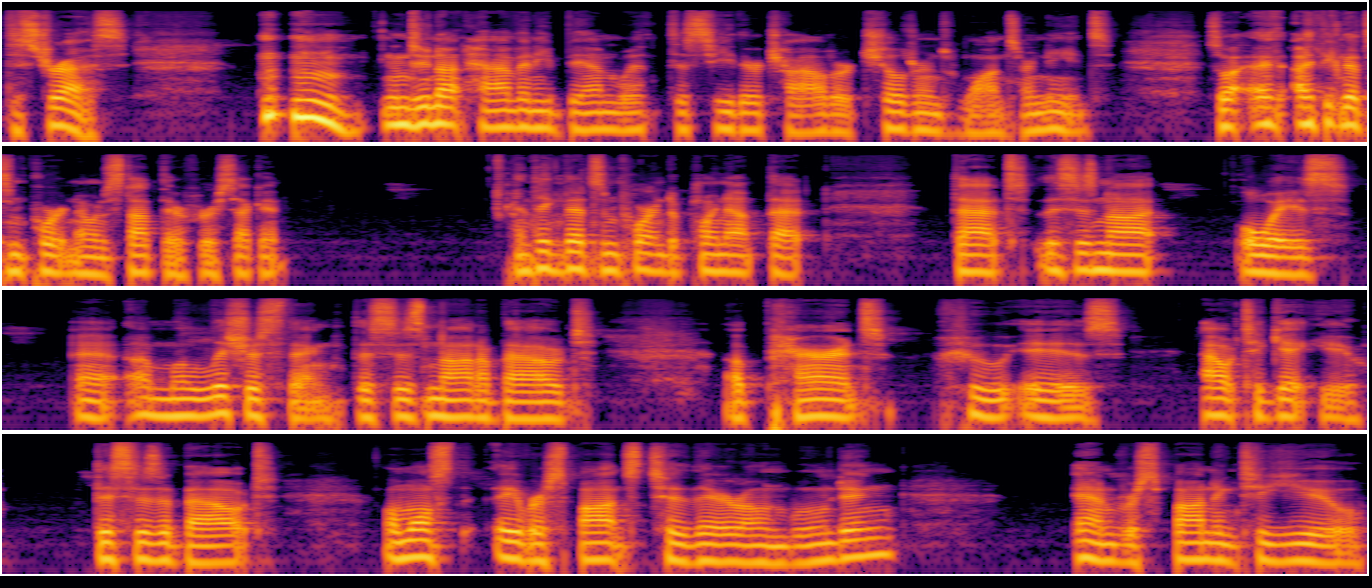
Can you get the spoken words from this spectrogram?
distress and do not have any bandwidth to see their child or children's wants or needs. So I, I think that's important. I want to stop there for a second. I think that's important to point out that that this is not always a, a malicious thing. This is not about a parent who is out to get you this is about almost a response to their own wounding and responding to you,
